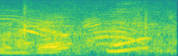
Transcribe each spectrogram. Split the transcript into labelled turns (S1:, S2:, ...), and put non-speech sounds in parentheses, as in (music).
S1: You want to go?
S2: Yeah.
